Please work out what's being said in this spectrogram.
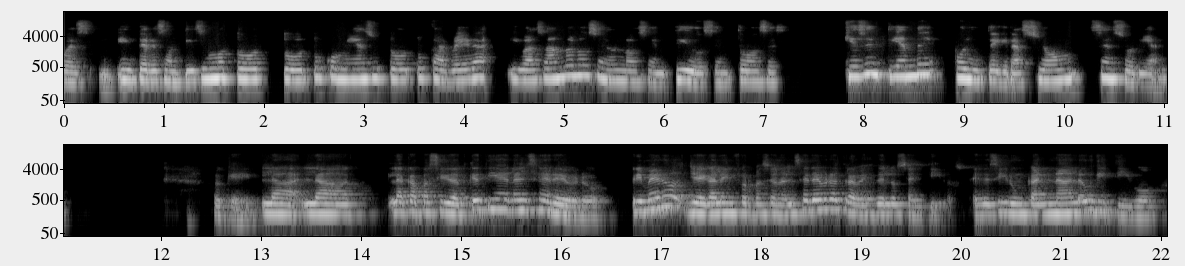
pues interesantísimo todo, todo tu comienzo, toda tu carrera y basándonos en los sentidos. Entonces, ¿qué se entiende por integración sensorial? Ok, la, la la capacidad que tiene el cerebro, primero llega la información al cerebro a través de los sentidos, es decir, un canal auditivo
